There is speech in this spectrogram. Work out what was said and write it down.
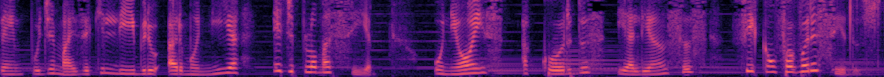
tempo de mais equilíbrio, harmonia e diplomacia. Uniões, acordos e alianças ficam favorecidos.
